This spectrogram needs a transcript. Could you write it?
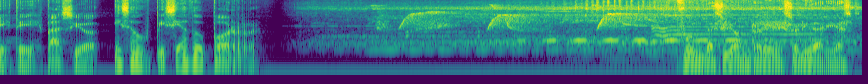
Este espacio es auspiciado por Fundación Redes Solidarias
